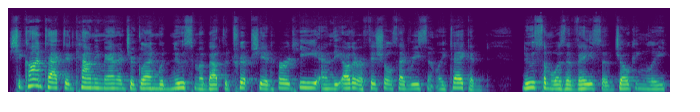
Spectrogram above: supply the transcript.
She contacted County Manager Glenwood Newsom about the trip she had heard he and the other officials had recently taken. Newsom was evasive, jokingly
